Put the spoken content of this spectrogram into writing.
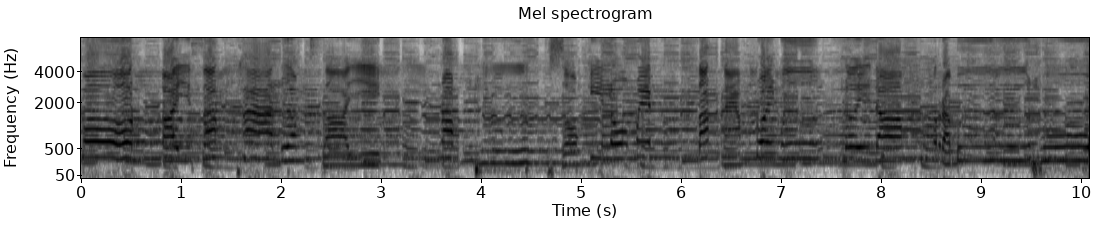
โกนต่อยซักท่าเรื่องใสนับถือสองกิโลเมตรตัดแหนมด้วยมือเลยดังระบือทั่ว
